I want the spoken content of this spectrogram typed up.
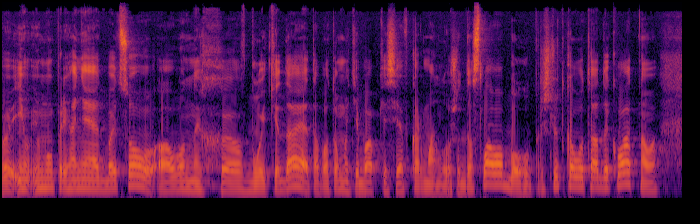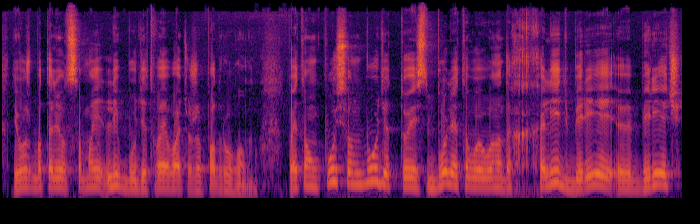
им- ему пригоняют бойцов, а он их э, в бой кидает, а потом эти бабки себе в карман ложит. Да слава богу, пришлют кого-то адекватного, его же батальон Самойлип будет воевать уже по-другому. Поэтому пусть он будет, то есть более того, его надо халить, бере- э, беречь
